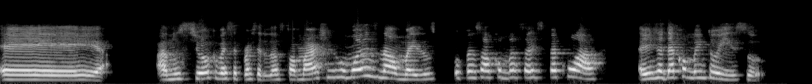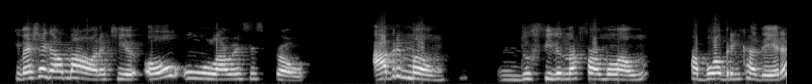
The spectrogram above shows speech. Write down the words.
é, anunciou que vai ser parceiro da Aston Martin, rumores não, mas o pessoal começou a especular. A gente até comentou isso, que vai chegar uma hora que ou o Lawrence Stroll abre mão do filho na Fórmula 1, acabou a brincadeira,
